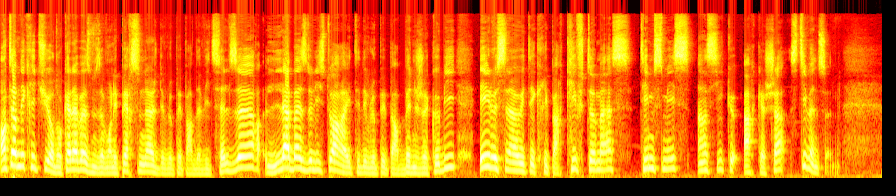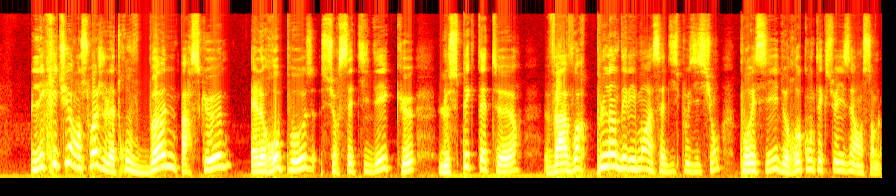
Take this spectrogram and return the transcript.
En termes d'écriture, donc à la base nous avons les personnages développés par David Seltzer, la base de l'histoire a été développée par Ben Jacobi et le scénario est écrit par Keith Thomas, Tim Smith ainsi que Arkasha Stevenson. L'écriture en soi, je la trouve bonne parce que elle repose sur cette idée que le spectateur va avoir plein d'éléments à sa disposition pour essayer de recontextualiser ensemble.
